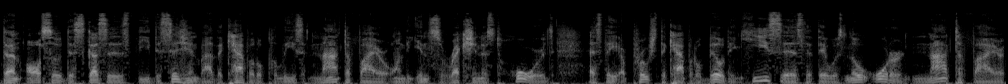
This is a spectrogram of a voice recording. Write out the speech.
Dunn also discusses the decision by the Capitol Police not to fire on the insurrectionist hordes as they approached the Capitol building. He says that there was no order not to fire.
